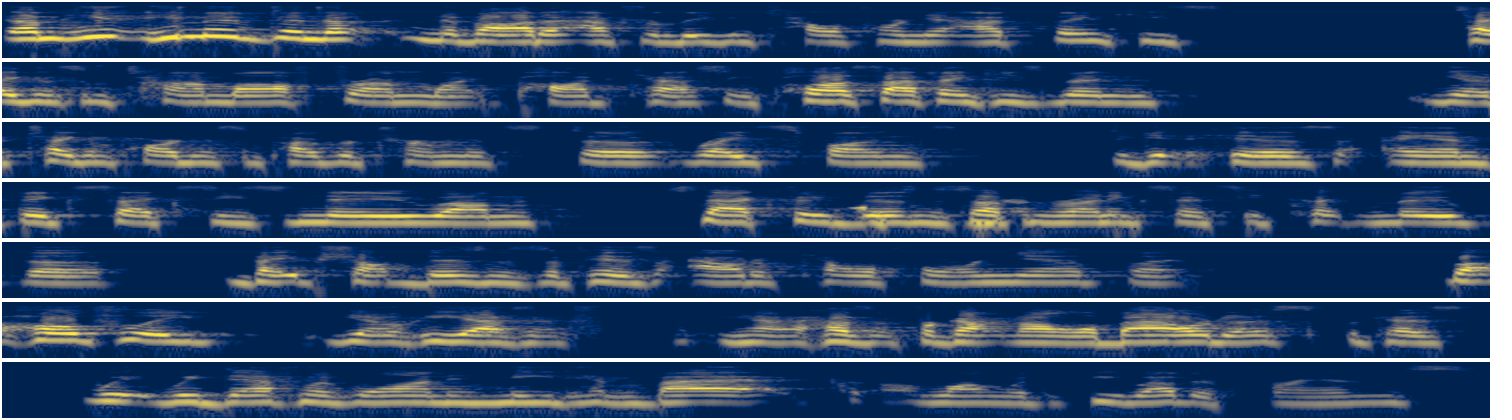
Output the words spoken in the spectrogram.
Um, he, he moved to Nevada after leaving California. I think he's taken some time off from like podcasting. Plus, I think he's been, you know, taking part in some poker tournaments to raise funds to get his and Big Sexy's new um, snack food business up and running since he couldn't move the vape shop business of his out of California. But but hopefully, you know, he hasn't you know hasn't forgotten all about us because we, we definitely want and need him back along with a few other friends.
